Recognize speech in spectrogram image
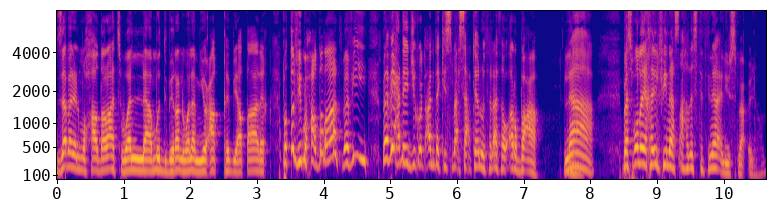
زمن المحاضرات ولا مدبرا ولم يعقب يا طارق. بطل في محاضرات ما في ما في حدا يجي يقعد عندك يسمع ساعتين وثلاثة وأربعة. لا. بس والله يا خليل في ناس آه، هذا استثناء اللي يسمع لهم.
